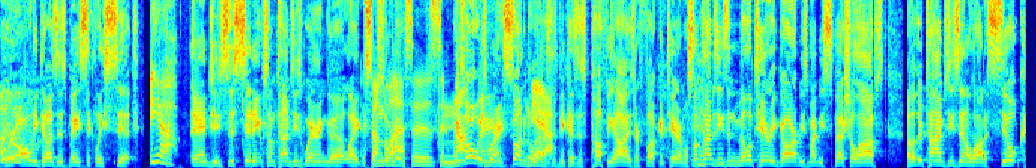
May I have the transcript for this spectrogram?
where all he does is basically sit. yeah, And he's just sitting. Sometimes he's wearing uh, like some sort of- sunglasses and he's always wearing sunglasses Yeah. because his puffy eyes are fucking terrible. Sometimes he's in military garb. He's might be special ops. Other times he's in a lot of silk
